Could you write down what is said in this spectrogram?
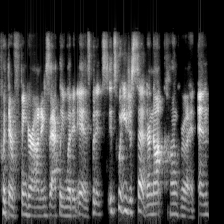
put their finger on exactly what it is. But it's it's what you just said. They're not congruent. And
